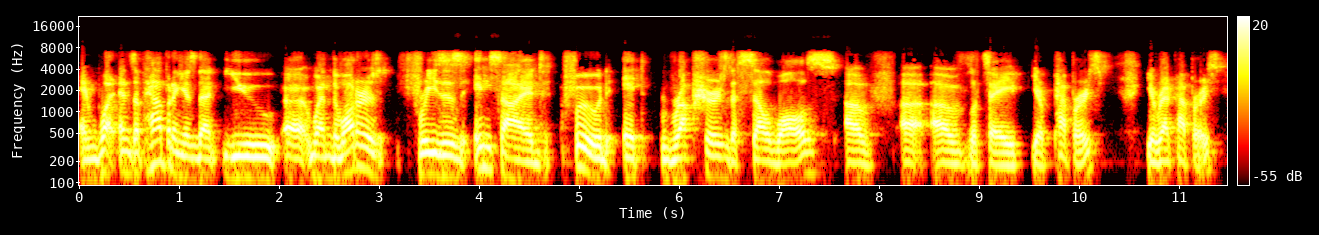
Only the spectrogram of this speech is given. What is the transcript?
and what ends up happening is that you, uh, when the water is, freezes inside food, it ruptures the cell walls of uh, of let's say your peppers, your red peppers,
